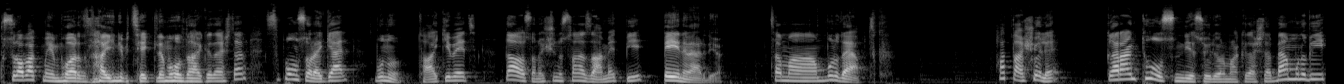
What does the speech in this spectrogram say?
Kusura bakmayın bu arada daha yeni bir tekleme oldu arkadaşlar. Sponsora gel. Bunu takip et. Daha sonra şunu sana zahmet bir beğeni ver diyor. Tamam bunu da yaptık. Hatta şöyle garanti olsun diye söylüyorum arkadaşlar. Ben bunu bir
